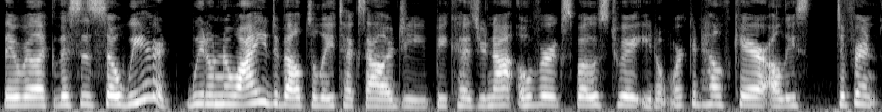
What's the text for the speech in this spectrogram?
They were like, This is so weird. We don't know why you developed a latex allergy because you're not overexposed to it. You don't work in healthcare, all these different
